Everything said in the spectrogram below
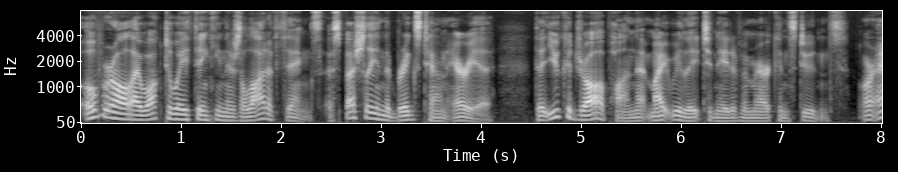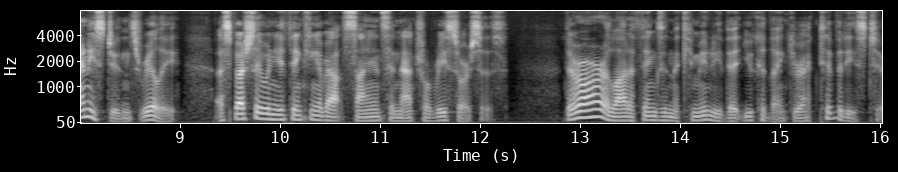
Overall, I walked away thinking there's a lot of things, especially in the Briggstown area, that you could draw upon that might relate to Native American students, or any students really, especially when you're thinking about science and natural resources. There are a lot of things in the community that you could link your activities to.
